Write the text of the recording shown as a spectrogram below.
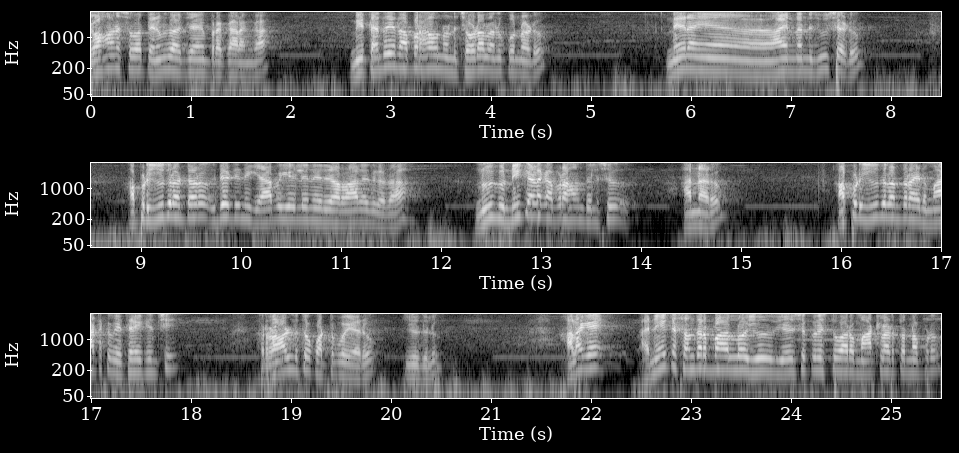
యోహాను సువార్త ఎనిమిదో అధ్యాయం ప్రకారంగా మీ తండ్రి అయిన అబ్రహాం నన్ను చూడాలనుకున్నాడు. నేను ఆయన- ఆయన నన్ను చూశాడు. అప్పుడు యూదులు అంటారు ఇదేంటి నీకు యాభై ఏళ్ళు నేను రాలేదు కదా? నువ్వు నీకెళ్ళక అబ్రహం తెలుసు? అన్నారు. అప్పుడు యూదులందరూ ఆయన మాటకు వ్యతిరేకించి రాళ్ళతో కొట్టబోయారు యూదులు. అలాగే అనేక సందర్భాల్లో యూ యేసుక్రీస్తు వారు మాట్లాడుతున్నప్పుడు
